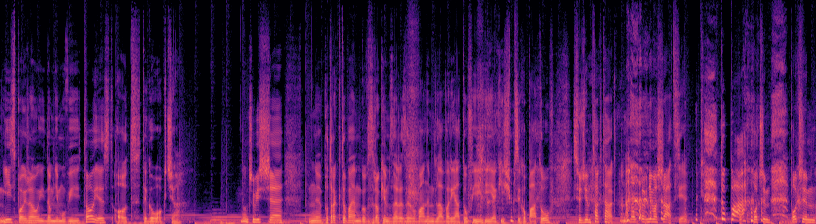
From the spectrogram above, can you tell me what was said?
I spojrzał i do mnie mówi: To jest od tego łokcia. No, oczywiście mm, potraktowałem go wzrokiem zarezerwowanym dla wariatów i, i jakichś psychopatów. Stwierdziłem, tak, tak, no pewnie masz rację. To pa! Po, po, czym, po czym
